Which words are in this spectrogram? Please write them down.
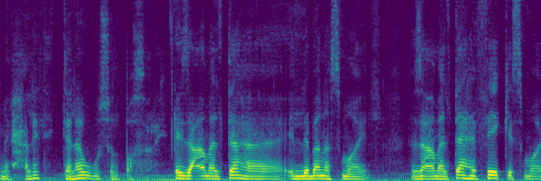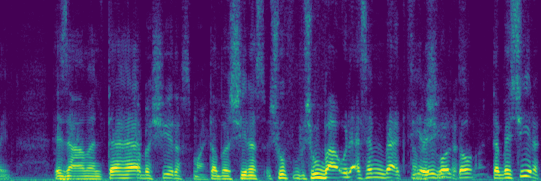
من حالات التلوث البصري. إذا عملتها اللبانه سمايل إذا عملتها fake smile إذا عملتها تباشيرة سمايل. طباشيره شوف شوف بقى أقول أسامي بقى كتير. طباشيرة قلت اهو سمايل. طباشيره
